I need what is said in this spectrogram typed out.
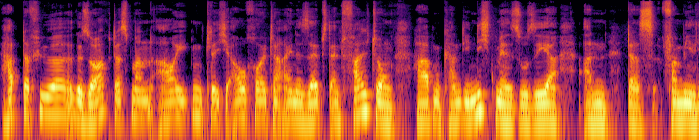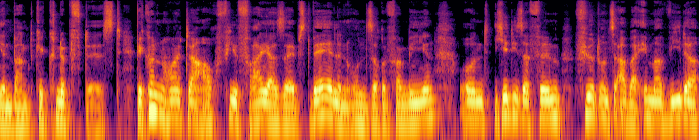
hat dafür gesorgt, dass man eigentlich auch heute eine Selbstentfaltung haben kann, die nicht mehr so sehr an das Familienband geknüpft ist. Wir können heute auch viel freier selbst wählen, unsere Familien. Und hier dieser Film führt uns aber immer wieder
